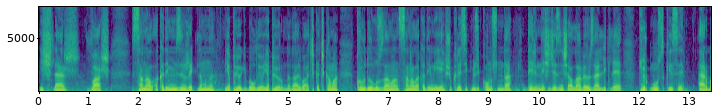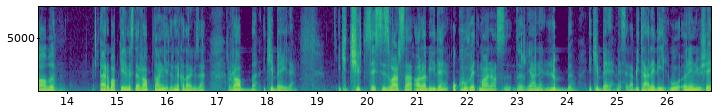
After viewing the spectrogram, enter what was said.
işler var. Sanal akademimizin reklamını yapıyor gibi oluyor. Yapıyorum da galiba açık açık ama kurduğumuz zaman sanal akademiyi şu klasik müzik konusunda derinleşeceğiz inşallah ve özellikle Türk musikisi erbabı erbab kelimesi de Rab'dan gelir ne kadar güzel. Rab iki B ile. İki çift sessiz varsa Arabi'de o kuvvet manasıdır. Yani lübb 2B mesela bir tane değil. Bu önemli bir şey.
